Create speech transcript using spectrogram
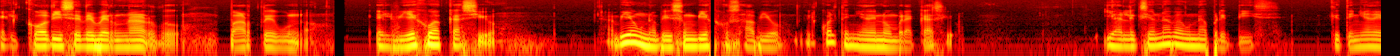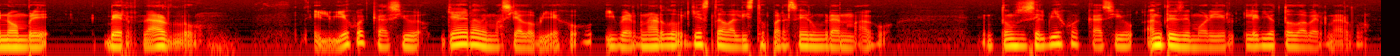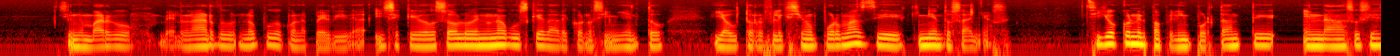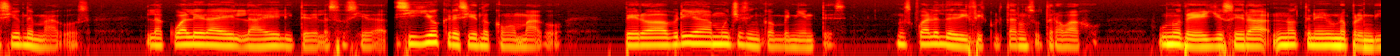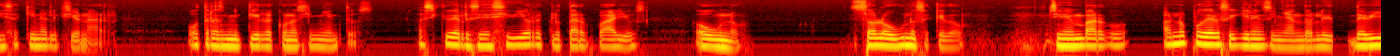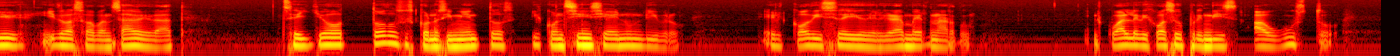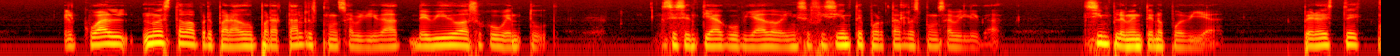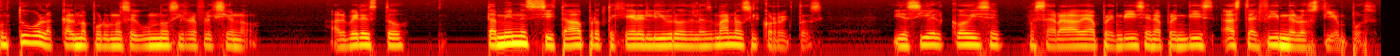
El Códice de Bernardo, parte 1. El viejo Acacio. Había una vez un viejo sabio, el cual tenía de nombre Acacio, y aleccionaba a un aprendiz, que tenía de nombre Bernardo. El viejo Acacio ya era demasiado viejo, y Bernardo ya estaba listo para ser un gran mago. Entonces el viejo Acacio, antes de morir, le dio todo a Bernardo. Sin embargo, Bernardo no pudo con la pérdida y se quedó solo en una búsqueda de conocimiento y autorreflexión por más de 500 años. Siguió con el papel importante en la Asociación de Magos, la cual era la élite de la sociedad. Siguió creciendo como mago, pero habría muchos inconvenientes, los cuales le dificultaron su trabajo. Uno de ellos era no tener un aprendiz a quien aleccionar o transmitir reconocimientos, así que decidió reclutar varios, o uno. Solo uno se quedó. Sin embargo, al no poder seguir enseñándole debido a su avanzada edad, selló todos sus conocimientos y conciencia en un libro, el Códice del Gran Bernardo, el cual le dejó a su aprendiz Augusto el cual no estaba preparado para tal responsabilidad debido a su juventud. Se sentía agobiado e insuficiente por tal responsabilidad. Simplemente no podía. Pero este contuvo la calma por unos segundos y reflexionó. Al ver esto, también necesitaba proteger el libro de las manos incorrectas, y así el códice pasará de aprendiz en aprendiz hasta el fin de los tiempos.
